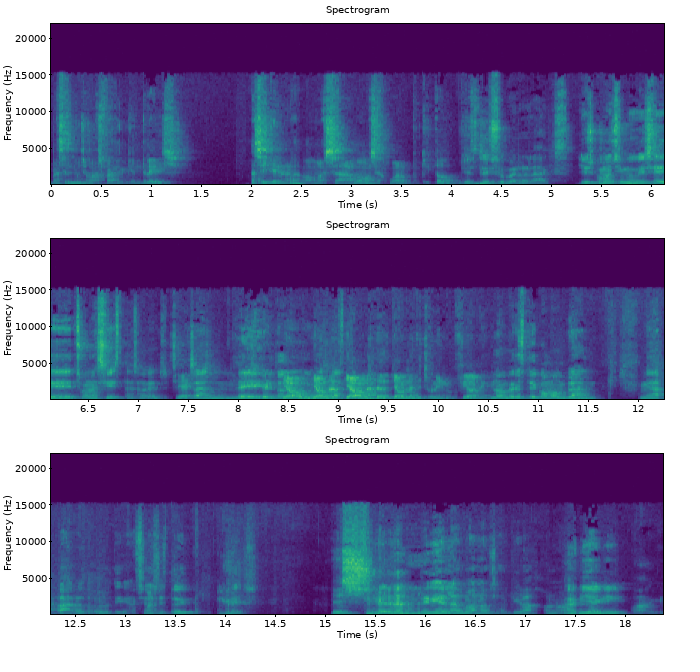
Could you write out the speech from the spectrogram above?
va a ser mucho más fácil que entréis. Así que nada, vamos a, vamos a jugar un poquito. Yo estoy súper relax. Yo es como si me hubiese hecho una siesta, ¿sabes? Sí, exacto. me Sí. despierto Y aún, y aún, uno. y aún, y aún no te he hecho una inducción, ¿eh? No, pero estoy como en plan, me da palo todo, tío. O sea, si estoy fresh. Es, verdad. Tenías las manos aquí abajo, ¿no? Aquí, aquí. O aquí.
